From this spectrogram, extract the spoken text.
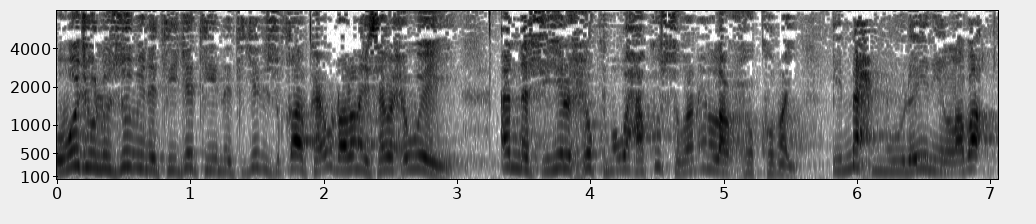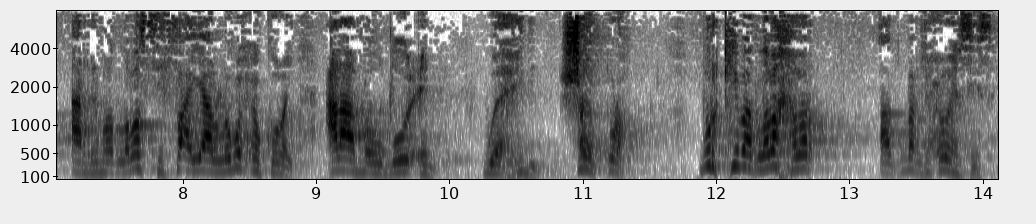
wa wajhu luzuumi natiijatihi natiijadiisu qaabka ay u dhalanaysaa waxa weeye ana fiihi xukma waxaa ku sugan in la xukumay bimaxmuuleyni laba arimood laba sifo ayaa lagu xukumay calaa mawduucin waaxidin shay qura. Burkiibaad laba khabar aad siisay.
